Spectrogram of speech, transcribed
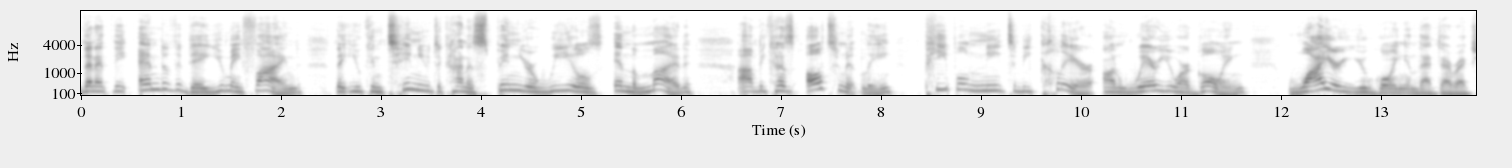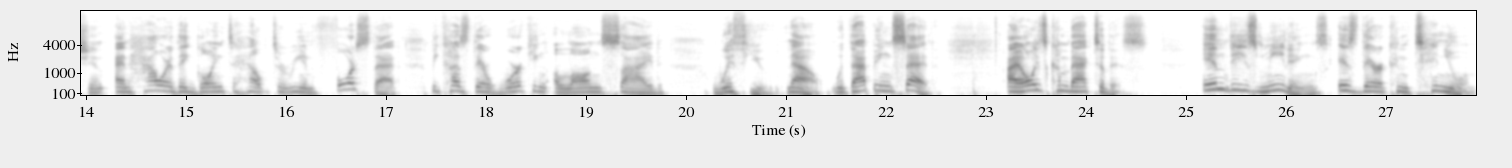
then at the end of the day, you may find that you continue to kind of spin your wheels in the mud uh, because ultimately, people need to be clear on where you are going why are you going in that direction and how are they going to help to reinforce that because they're working alongside with you? Now with that being said i always come back to this. In these meetings is there a continuum?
